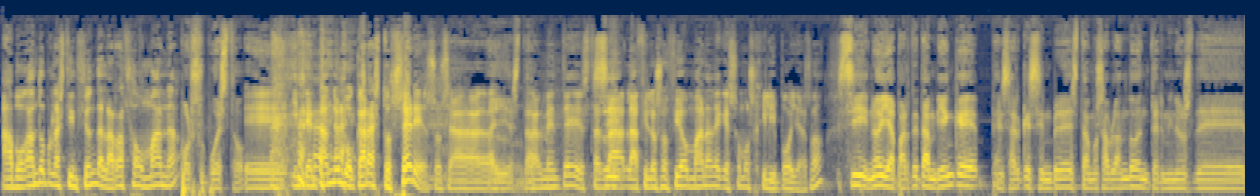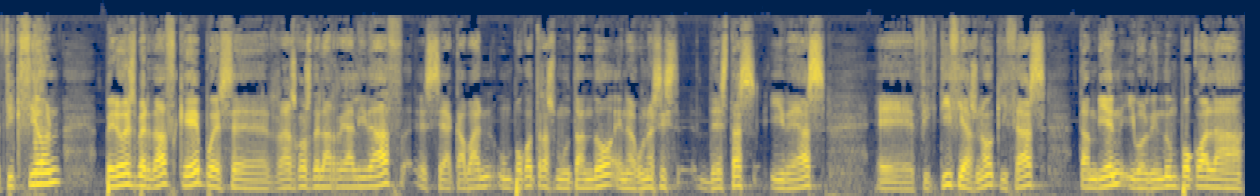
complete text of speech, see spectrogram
abogando por la extinción de la raza humana. Por supuesto. Eh, intentando invocar a estos seres. O sea, realmente esta es la, filosofía humana de que somos gilipollas, ¿no? Sí, no, y aparte también que pensar que siempre estamos hablando en términos de ficción, pero es verdad que pues eh, rasgos de la realidad se acaban un poco transmutando en algunas de estas ideas ficticias, ¿no? Quizás también, y volviendo un poco a la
